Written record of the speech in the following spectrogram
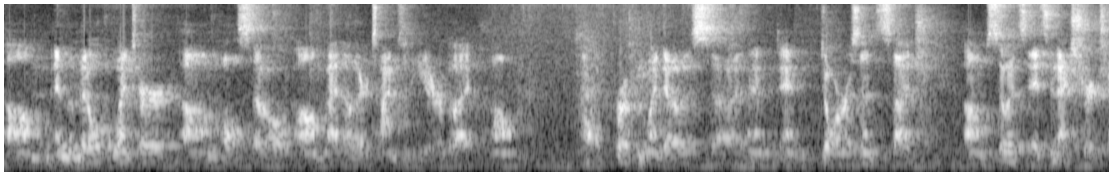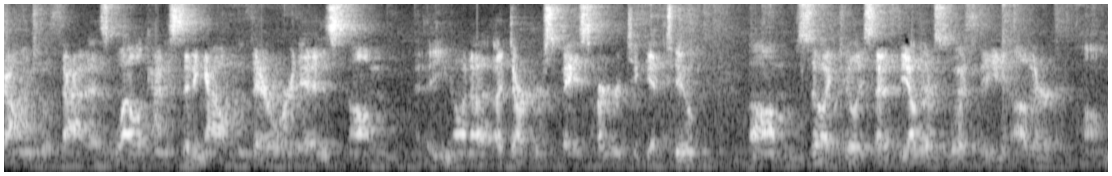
Um, in the middle of the winter, um, also, um, at other times of the year, but, um, broken windows, uh, and, and doors and such. Um, so it's, it's an extra challenge with that as well, kind of sitting out there where it is, um, you know, in a, a darker space, harder to get to. Um, so like Julie said, the others with the other, um,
